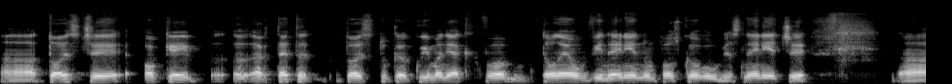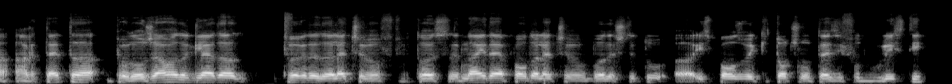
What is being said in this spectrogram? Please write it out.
А, тоест, че, окей, Артета, т.е. тук ако има някакво, то не е обвинение, но по-скоро обяснение, че а, Артета продължава да гледа твърде далече в, т.е. една идея по-далече в бъдещето, а, използвайки точно тези футболисти.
